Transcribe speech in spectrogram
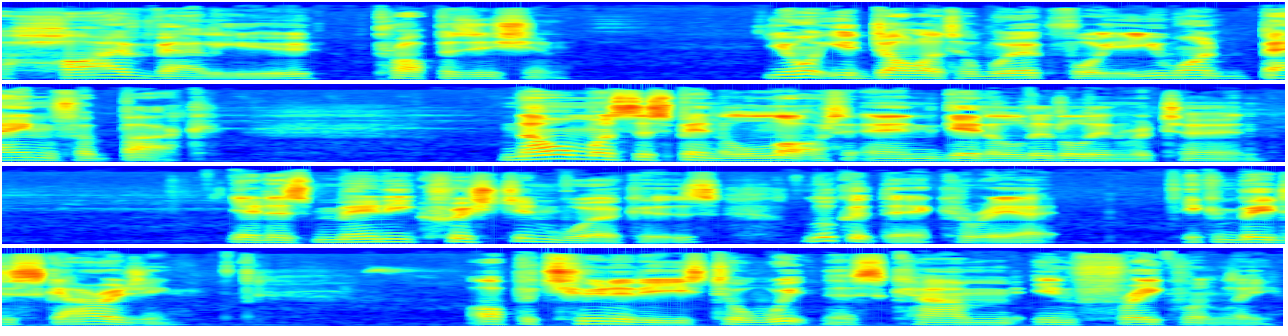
a high value proposition. You want your dollar to work for you, you want bang for buck. No one wants to spend a lot and get a little in return. Yet, as many Christian workers look at their career, it can be discouraging. Opportunities to witness come infrequently.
